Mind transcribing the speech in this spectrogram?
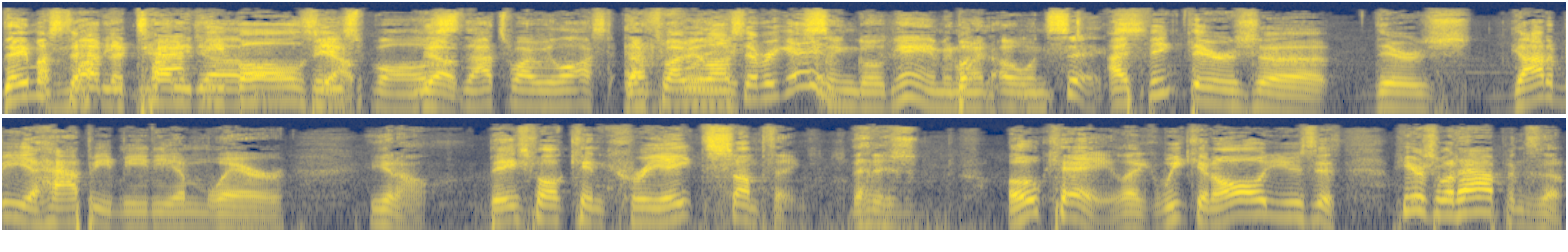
They must have had the tacky muddied up balls, yeah. baseballs. Yeah. That's why we lost. That's why we lost every game. single game and But went zero and six. I think there's a there's got to be a happy medium where you know baseball can create something that is okay. Like we can all use this. Here's what happens though.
